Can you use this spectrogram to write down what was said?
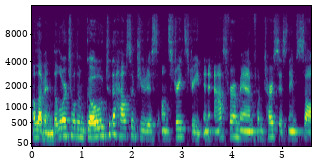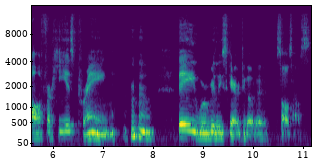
11. The Lord told him, Go to the house of Judas on Straight Street and ask for a man from Tarsus named Saul, for he is praying. they were really scared to go to Saul's house.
